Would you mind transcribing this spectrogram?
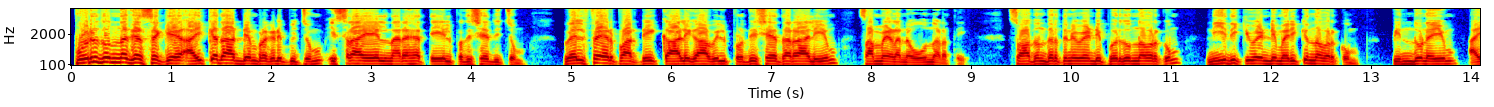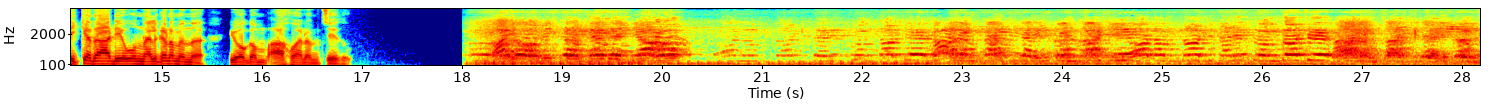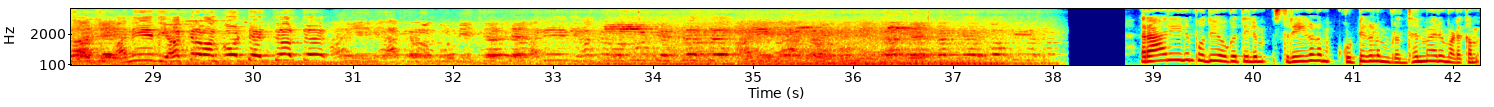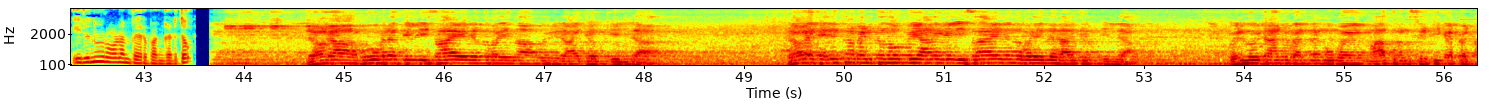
പൊരുതുന്ന ഗസയ്ക്ക് ഐക്യദാർഢ്യം പ്രകടിപ്പിച്ചും ഇസ്രായേൽ നരഹത്യയിൽ പ്രതിഷേധിച്ചും വെൽഫെയർ പാർട്ടി കാളികാവിൽ പ്രതിഷേധ റാലിയും സമ്മേളനവും നടത്തി. സ്വാതന്ത്ര്യത്തിനു വേണ്ടി പൊരുതുന്നവർക്കും നീതിക്കു വേണ്ടി മരിക്കുന്നവർക്കും പിന്തുണയും ഐക്യദാർഢ്യവും നൽകണമെന്ന് യോഗം ആഹ്വാനം ചെയ്തു. അനീതി അക്രമം കൂട്ടി ചേർത്ത്. അനീതി അക്രമം കൂട്ടി ചേർത്ത് റാലിയിലും പൊതുയോഗത്തിലും സ്ത്രീകളും കുട്ടികളും വൃദ്ധന്മാരുമടക്കം ഇരുന്നൂറോളം പേർ പങ്കെടുത്തു. ലോക ഭൂപടത്തിൽ ഇസ്രായേൽ എന്ന് പറയുന്ന ഒരു രാജ്യം ഇല്ല. ലോക ചരിത്രം എടുത്തു നോക്കുകയാണെങ്കിൽ ഇസ്രായേൽ എന്ന് പറയുന്ന രാജ്യം ഇല്ല. ഒരു നൂറ്റാണ്ട് കൊല്ലം മുമ്പ് മാത്രം സൃഷ്ടിക്കപ്പെട്ട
